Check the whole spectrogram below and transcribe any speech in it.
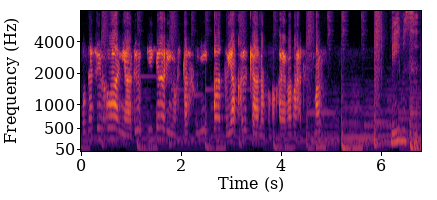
同じフロアにある D ギャラリーのスタッフにアートやカルチャーなどの会話が弾みます。ビームス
